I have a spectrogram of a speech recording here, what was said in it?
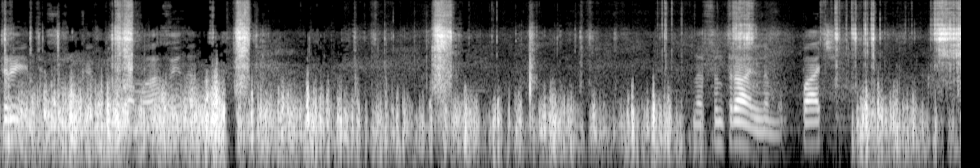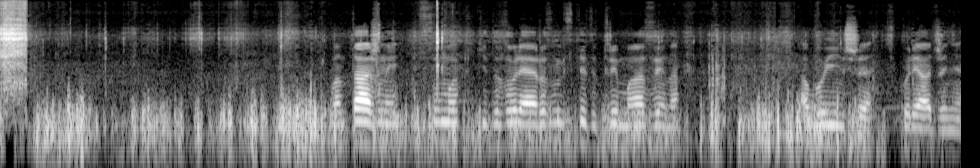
три підсумки два магазина. На центральному патч. Вантажний підсумок, який дозволяє розмістити три магазина або інше спорядження.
